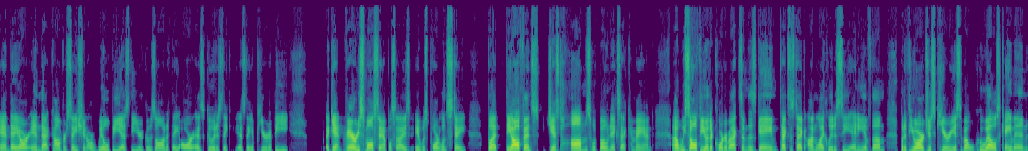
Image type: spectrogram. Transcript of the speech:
and they are in that conversation, or will be as the year goes on, if they are as good as they as they appear to be. Again, very small sample size. It was Portland State, but the offense just hums with Bo Nix at command. Uh, we saw a few other quarterbacks in this game. Texas Tech unlikely to see any of them. But if you are just curious about who else came in,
